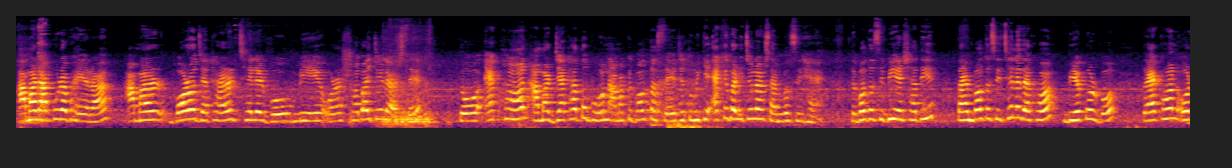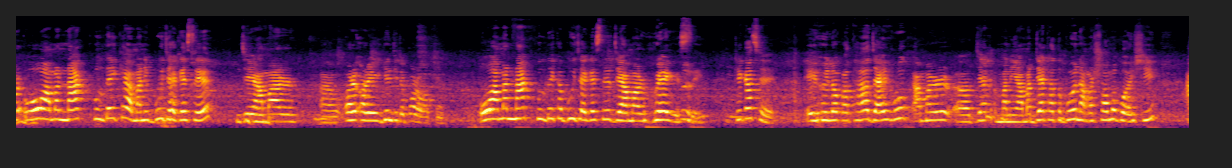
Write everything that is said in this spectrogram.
আমার আপুরা ভাইয়েরা, আমার বড় জ্যাঠার ছেলের বউ, মেয়ে, ওরা সবাই চলে আসছে। তো এখন আমার জ্যাঠাতো বোন আমাকে বলতেছে যে, তুমি কি একেবারে চলে আসছো? আমি বলছি হ্যাঁ। তো বলতেছি, বিয়ের সাথে তাই আমি বলতেছি, ছেলে দেখো, বিয়ে করব। তো এখন ওর, ও আমার নাক ফুল দেখে মানে বুঝা গেছে যে আমার ওর- এই গেঞ্জিটা পরো আপু। ও আমার নাক ফুল দেখে বুঝা গেছে যে আমার হয়ে গেছে। ঠিক আছে? এই হইল কথা। যাই হোক, আমার মানে আমার জ্যাঠাতো বোন, আমার সমবয়সী।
